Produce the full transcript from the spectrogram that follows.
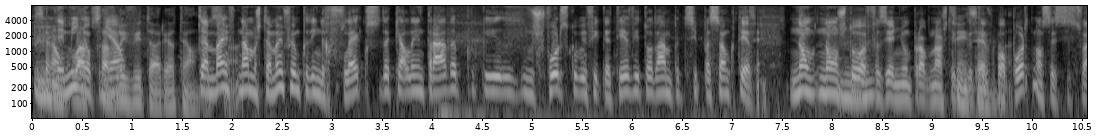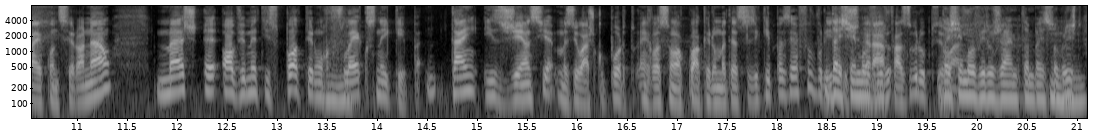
Será na um minha opinião, Rui Vitória, hotel, também, não, mas também foi um bocadinho reflexo daquela entrada, porque do esforço que o Benfica teve e toda a antecipação que teve. Não, não estou uhum. a fazer nenhum prognóstico sim, negativo é para o Porto, não sei se isso vai acontecer ou não, mas obviamente isso pode ter um uhum. reflexo na equipa. Tem exigência, mas eu acho que o Porto, em relação a qualquer uma dessas equipas, é favorito e chegará ouvir, à fase de grupos. Deixem-me ouvir o Jaime também sobre uhum. isto.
